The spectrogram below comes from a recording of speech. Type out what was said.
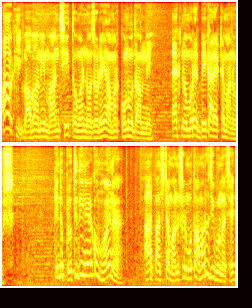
আর কি? বাবা আমি মানছি তোমার নজরে আমার কোনো দাম নেই। এক নম্বরের বেকার একটা মানুষ। কিন্তু প্রতিদিন এরকম হয় না। আর পাঁচটা মানুষের মতো আমারও জীবন আছে।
